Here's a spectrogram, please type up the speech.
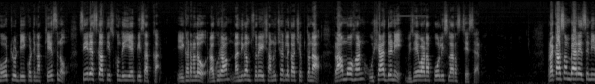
బోట్లు ఢీకొట్టిన కేసును సీరియస్గా తీసుకుంది ఏపీ సర్కార్. ఈ ఘటనలో రఘురాం నందిగం సురేష్ అనుచరులుగా చెప్తున్న రామ్మోహన్ ఉషాద్రిని విజయవాడ పోలీసులు అరెస్ట్ చేశారు. ప్రకాశం బ్యారేజీని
